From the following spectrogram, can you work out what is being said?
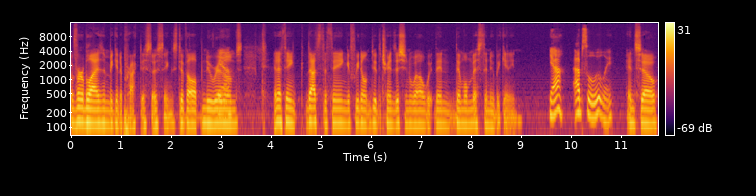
verbalize and begin to practice those things, develop new rhythms. And I think that's the thing. If we don't do the transition well, we- then then we'll miss the new beginning. yeah, absolutely. And so,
